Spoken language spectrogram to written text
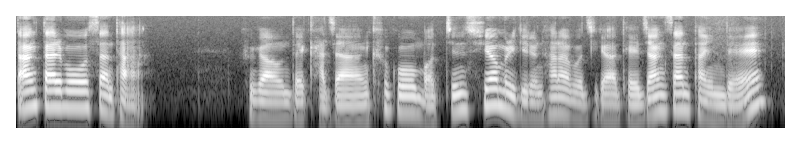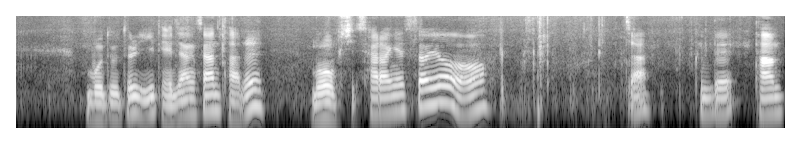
땅딸보 산타. 그 가운데 가장 크고 멋진 수염을 기른 할아버지가 대장 산타인데 모두들 이 대장 산타를 몹시 사랑했어요. 자, 근데 다음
